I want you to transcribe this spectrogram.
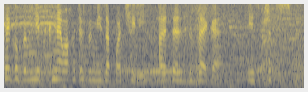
Tego bym nie tknęła, chociażby mi zapłacili. Ale to jest wege. Jest przepyszne.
